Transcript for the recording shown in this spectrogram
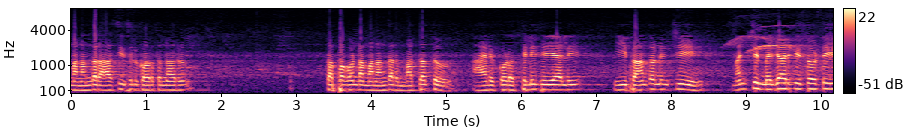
మనందరూ ఆశీస్సులు కోరుతున్నారు. తప్పకుండా మనందరి మద్దతు ఆయనకు కూడా తెలియజేయాలి. ఈ ప్రాంతం నుంచి మంచి మెజారిటీ తోటి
